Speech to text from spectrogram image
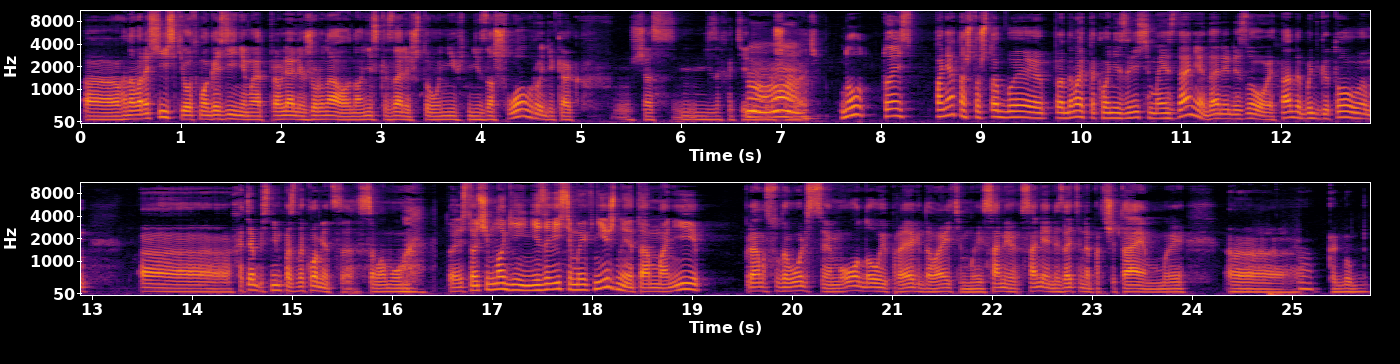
А, в Новороссийске вот в магазине мы отправляли журналы, но они сказали, что у них не зашло, вроде как сейчас не захотели А-а-а. Ну, то есть понятно, что чтобы продавать такое независимое издание, да, реализовывать, надо быть готовым э, хотя бы с ним познакомиться самому. То есть очень многие независимые книжные, там, они прям с удовольствием, о, новый проект, давайте, мы сами, сами обязательно прочитаем, мы как бы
